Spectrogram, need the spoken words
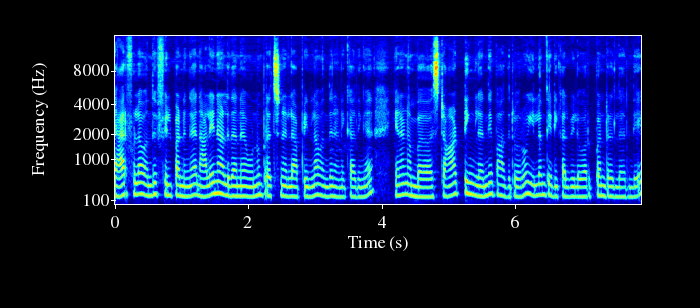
கேர்ஃபுல்லாக வந்து ஃபில் பண்ணுங்கள் நாளே நாள் தானே ஒன்றும் பிரச்சனை இல்லை அப்படின்லாம் வந்து நினைக்காதீங்க. ஏன்னா நம்ம ஸ்டார்டிங்லேருந்தே பார்த்துட்டு வரோம். இல்லம் தேடி கல்வியில் ஒர்க் பண்ணுறதுலேருந்தே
